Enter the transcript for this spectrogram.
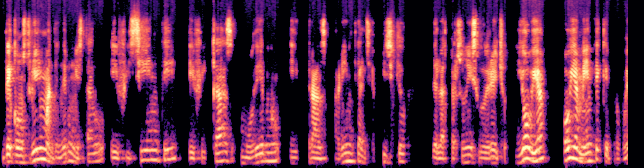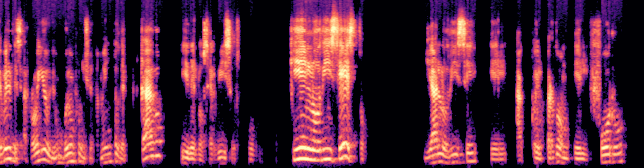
de construir y mantener un Estado eficiente, eficaz, moderno y transparente al servicio de las personas y sus derechos. Y obvia, obviamente que promueve el desarrollo de un buen funcionamiento del mercado y de los servicios públicos. ¿Quién lo dice esto? Ya lo dice el, el, perdón, el Foro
